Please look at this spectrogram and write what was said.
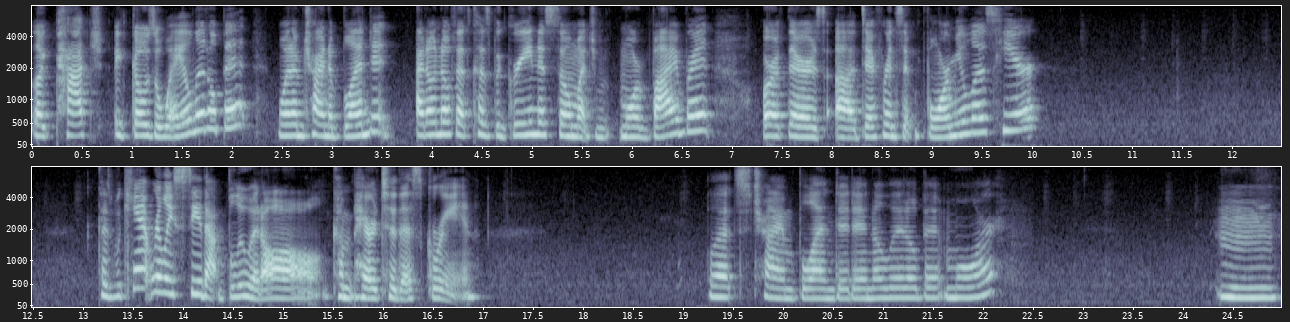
like patch, it goes away a little bit when I'm trying to blend it. I don't know if that's because the green is so much more vibrant or if there's a difference in formulas here. Because we can't really see that blue at all compared to this green. Let's try and blend it in a little bit more. Mmm,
